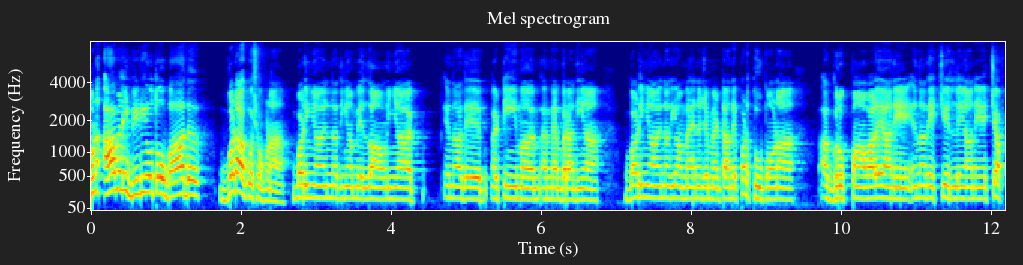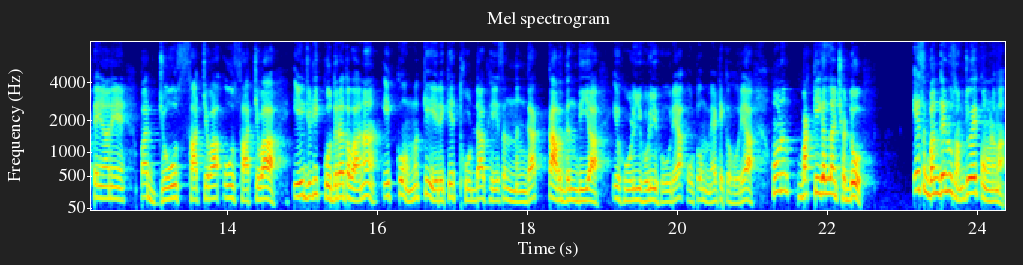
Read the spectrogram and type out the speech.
ਹੁਣ ਆਹ ਵਾਲੀ ਵੀਡੀਓ ਤੋਂ ਬਾਅਦ ਬੜਾ ਕੁਝ ਹੋਣਾ। ਬੜੀਆਂ ਇਹਨਾਂ ਦੀਆਂ ਮੇਲਾਂ ਆਉਣੀਆਂ, ਇਹਨਾਂ ਦੇ ਟੀਮ ਮੈਂਬਰਾਂ ਦੀਆਂ, ਬੜੀਆਂ ਇਹਨਾਂ ਦੀਆਂ ਮੈਨੇਜਮੈਂਟਾਂ ਦੇ ਭੜਤੂ ਪਾਉਣਾ। ਗਰੁੱਪਾਂ ਵਾਲਿਆਂ ਨੇ, ਇਹਨਾਂ ਦੇ ਚੇਲਿਆਂ ਨੇ ਚਪਟਿਆਂ ਨੇ, ਪਰ ਜੋ ਸੱਚ ਵਾ, ਉਹ ਸੱਚ ਵਾ। ਇਹ ਜਿਹੜੀ ਕੁਦਰਤ ਵਾ ਨਾ, ਇਹ ਘੁੰਮ ਘੇਰ ਕੇ ਤੁਹਾਡਾ ਫੇਸ ਨੰਗਾ ਕਰ ਦਿੰਦੀ ਆ। ਇਹ ਹੌਲੀ ਹੌਲੀ ਹੋ ਰਿਹਾ ਆਟੋਮੈਟਿਕ ਹੋ ਰਿਹਾ। ਹੁਣ ਬਾਕੀ ਗੱਲਾਂ ਛੱਡੋ। ਇਸ ਬੰਦੇ ਨੂੰ ਸਮਝੋ ਇਹ ਕੌਣ ਵਾ?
